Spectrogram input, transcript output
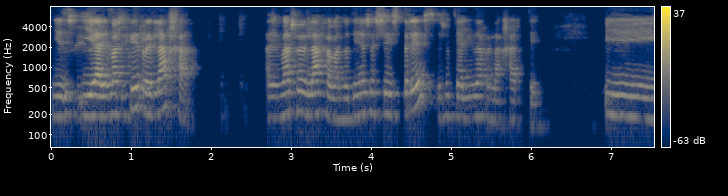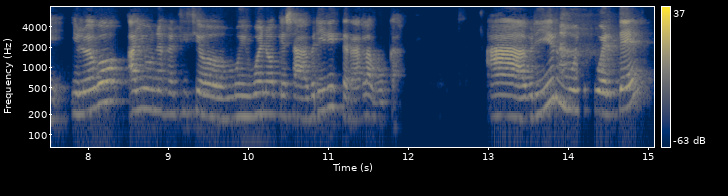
Y, además que relaja. Además relaja, cuando tienes ese estrés, eso te ayuda a relajarte. Y, luego hay un ejercicio muy bueno que es abrir y cerrar la boca. abrir muy fuerte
